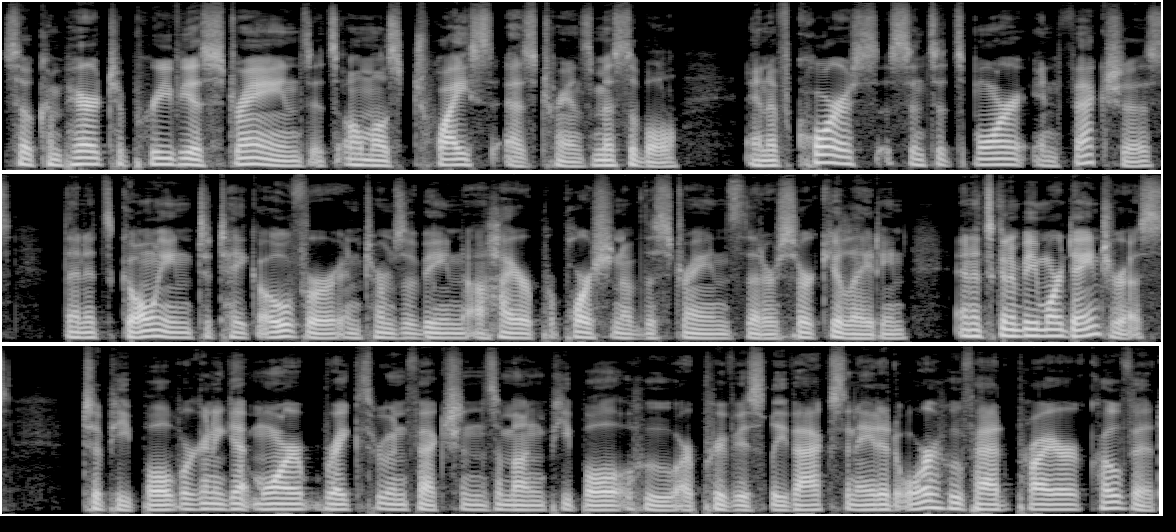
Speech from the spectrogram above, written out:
So, compared to previous strains, it's almost twice as transmissible. And of course, since it's more infectious, then it's going to take over in terms of being a higher proportion of the strains that are circulating. And it's going to be more dangerous to people. We're going to get more breakthrough infections among people who are previously vaccinated or who've had prior COVID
